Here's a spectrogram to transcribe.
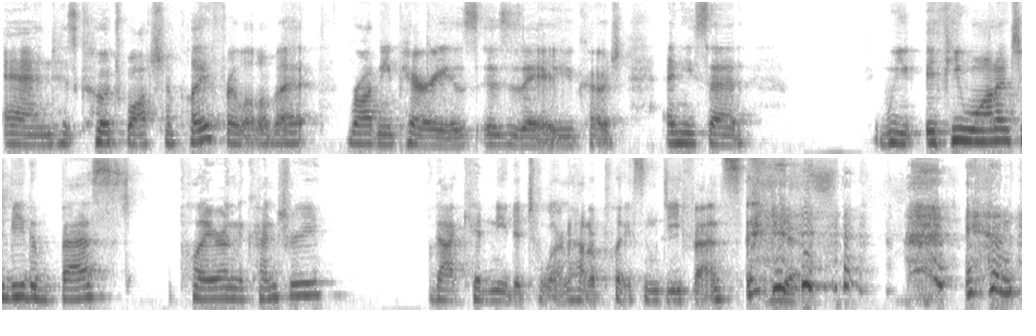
and his coach watched him play for a little bit. Rodney perry is, is his aau coach. And he said we if he wanted to be the best player in the country that kid needed to learn how to play some defense. Yes. and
